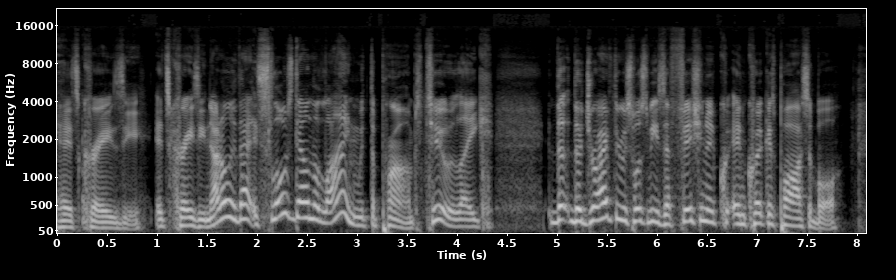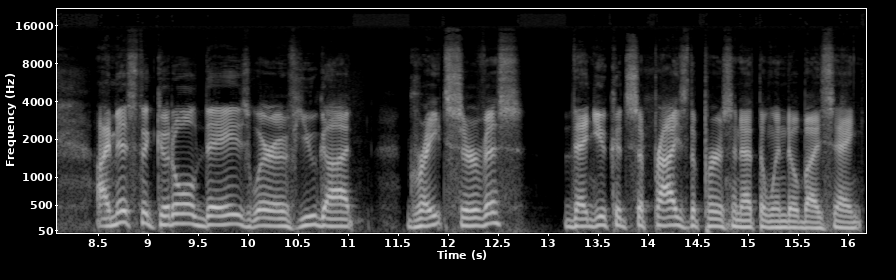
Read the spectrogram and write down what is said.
It's crazy. It's crazy. Not only that, it slows down the line with the prompt too. Like the the drive through is supposed to be as efficient and, qu- and quick as possible. I miss the good old days where if you got great service, then you could surprise the person at the window by saying,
